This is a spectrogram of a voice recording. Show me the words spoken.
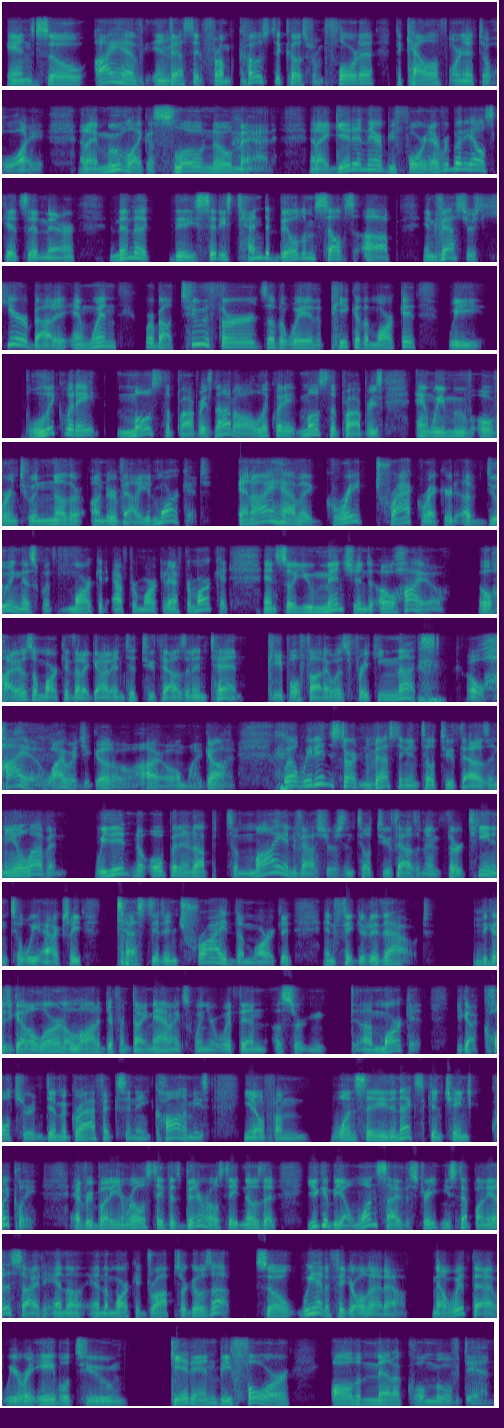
And so I have invested from coast to coast, from Florida to California to Hawaii. And I move like a slow nomad. And I get in there before everybody else gets in there. And then the, the cities tend to build themselves up. Investors hear about it. And when we're about two thirds of the way of the peak of the market, we liquidate most of the properties, not all, liquidate most of the properties, and we move over into another undervalued market. And I have a great track record of doing this with market after market after market. And so you mentioned Ohio. Ohio's a market that I got into 2010. People thought I was freaking nuts. Ohio, why would you go to Ohio? Oh my God. Well, we didn't start investing until 2011. We didn't open it up to my investors until 2013, until we actually tested and tried the market and figured it out. Mm. because you got to learn a lot of different dynamics when you're within a certain uh, market. You got culture and demographics and economies, you know, from one city to the next can change quickly. Everybody in real estate that's been in real estate knows that you can be on one side of the street and you step on the other side and the and the market drops or goes up. So we had to figure all that out. Now with that, we were able to get in before all the medical moved in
